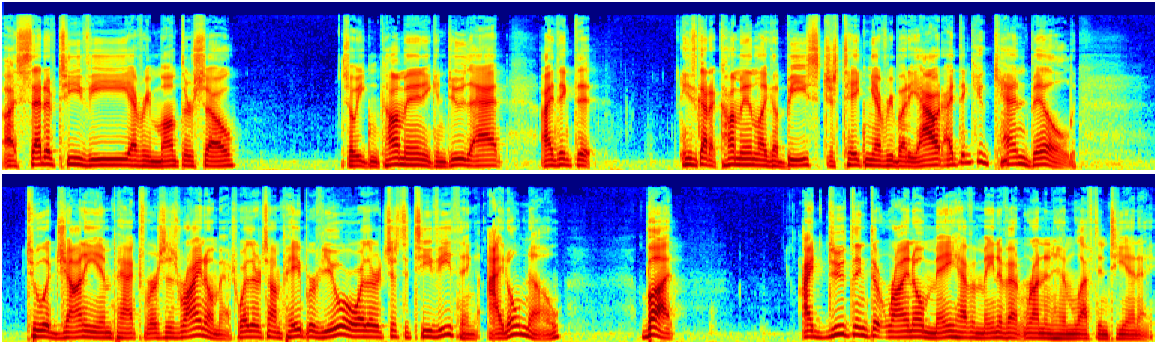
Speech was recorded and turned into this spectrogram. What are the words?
a set of TV every month or so. So he can come in, he can do that. I think that he's got to come in like a beast, just taking everybody out. I think you can build to a Johnny Impact versus Rhino match, whether it's on pay per view or whether it's just a TV thing. I don't know. But I do think that Rhino may have a main event run in him left in TNA.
